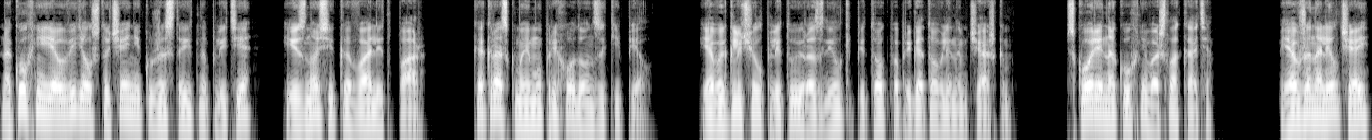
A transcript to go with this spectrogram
На кухне я увидел, что чайник уже стоит на плите, и из носика валит пар. Как раз к моему приходу он закипел. Я выключил плиту и разлил кипяток по приготовленным чашкам. Вскоре на кухню вошла Катя. «Я уже налил чай»,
